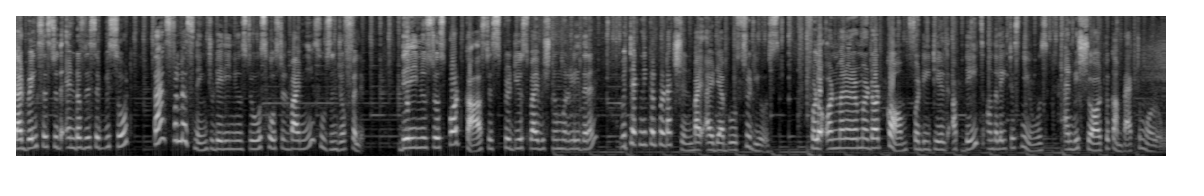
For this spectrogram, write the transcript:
That brings us to the end of this episode. Thanks for listening to Daily News Dose hosted by me, Susan Jo Philip. Daily News Dose podcast is produced by Vishnu Muralidharan with technical production by Idea Brew Studios. Follow onmanorama.com for detailed updates on the latest news and be sure to come back tomorrow.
